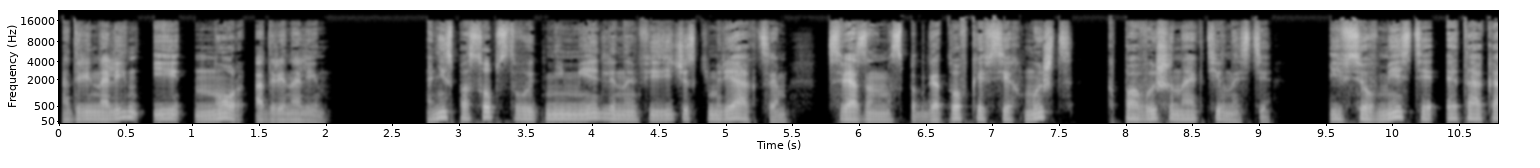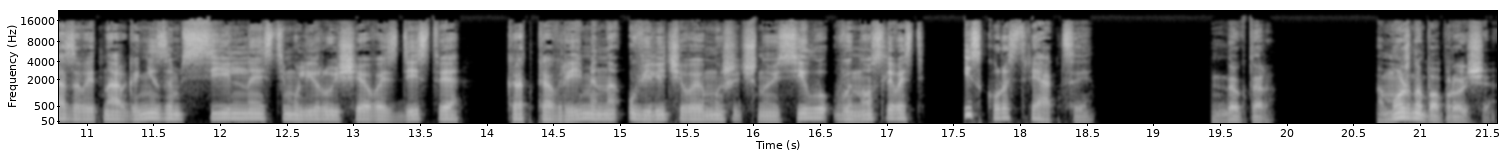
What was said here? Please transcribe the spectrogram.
адреналин и норадреналин. Они способствуют немедленным физическим реакциям, связанным с подготовкой всех мышц к повышенной активности, и все вместе это оказывает на организм сильное стимулирующее воздействие, кратковременно увеличивая мышечную силу, выносливость и скорость реакции. Доктор, а можно попроще?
